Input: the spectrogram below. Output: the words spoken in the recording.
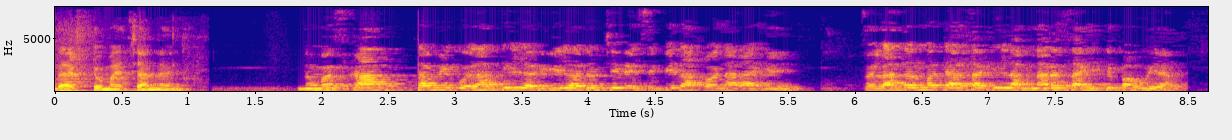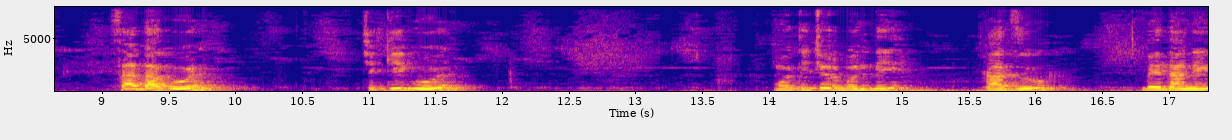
back to my channel नमस्कार. आता मी गुळातील लडगी लाडूची रेसिपी दाखवणार आहे. चला तर मग त्यासाठी लागणारं साहित्य पाहूया. साधा गुळ चिक्की गुळ मोतीचूर बुंदी काजू बेदाणे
